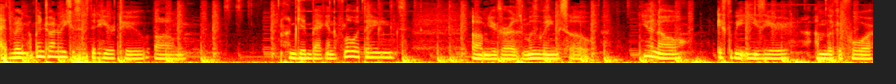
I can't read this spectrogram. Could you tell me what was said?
I've been I've been trying to be consistent here too. Um, I'm getting back in the flow of things um, your girl is moving, so you know it could be easier. I'm looking for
